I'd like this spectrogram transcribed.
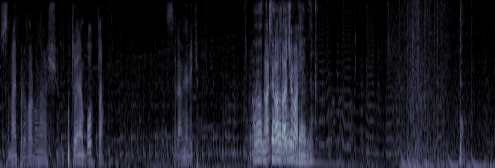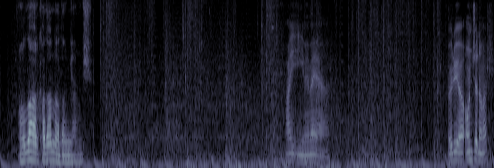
Sniper var bana araşıyor. Muhtemelen bot da. Selamünaleyküm. Aha bir tane adam tacı var. geldi. Allah arkadan da adam gelmiş. Hay IMM ya. Ölüyor. 10 canı var.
